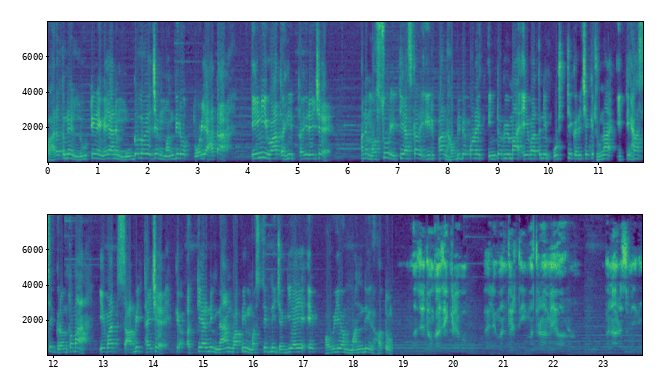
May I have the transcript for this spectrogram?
ભારતને લૂંટીને ગયા અને મુગલોએ જે મંદિરો તોડ્યા હતા, તેની વાત અહીં થઈ રહી છે. અને મશહૂર ઇતિહાસકાર ઇરફાન હબીબે પણ એક ઇન્ટરવ્યુમાં એ વાતની પુષ્ટિ કરી છે કે જૂના ઐતિહાસિક ગ્રંથોમાં એ વાત સાબિત થાય છે કે અત્યારની જ્ઞાનવાપી મસ્જિદની જગ્યાએ એક ભવ્ય મંદિર હતું मस्जिदों का जिक्र है वो पहले मंदिर थी मथुरा में और बनारस में भी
